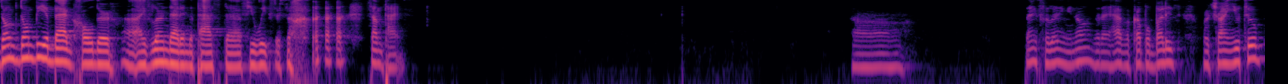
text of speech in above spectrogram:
don't don't be a bag holder. Uh, I've learned that in the past uh, few weeks or so. Sometimes. Uh, thanks for letting me know that I have a couple buddies who are trying YouTube,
